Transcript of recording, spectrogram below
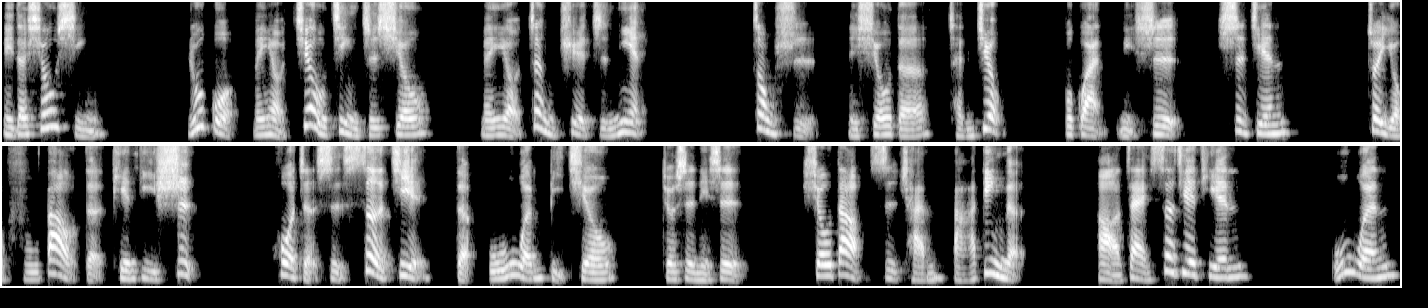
你的修行，如果没有究竟之修，没有正确之念，纵使你修得成就，不管你是世间最有福报的天地士。或者是色界的无闻比丘，就是你是修到四禅拔定的啊，在色界天无闻，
